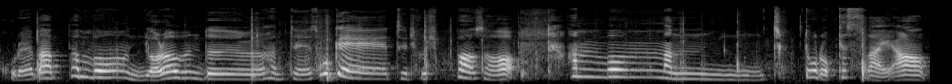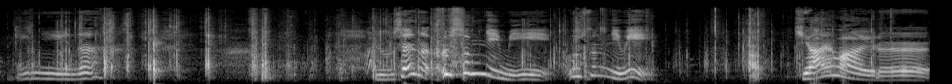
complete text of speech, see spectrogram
고래밥 한번 여러분들한테 소개해 드리고 싶어서 한 번만 찍도록 했어요. 미니는 요새는 울수님이 울수님이 DIY를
